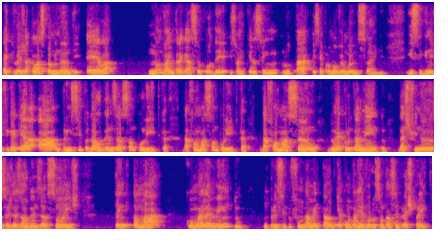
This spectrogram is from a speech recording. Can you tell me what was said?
é que, veja, a classe dominante, ela não vai entregar seu poder e sua riqueza sem lutar e sem promover um banho de sangue. Isso significa que a, a, o princípio da organização política, da formação política, da formação, do recrutamento, das finanças, das organizações, tem que tomar como elemento um princípio fundamental de que a contra-revolução está sempre à espreita.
